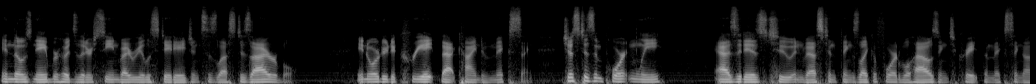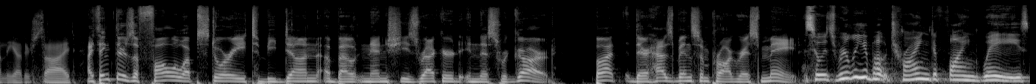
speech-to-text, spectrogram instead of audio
in those neighborhoods that are seen by real estate agents as less desirable in order to create that kind of mixing. Just as importantly, as it is to invest in things like affordable housing to create the mixing on the other side. I think there's a follow up story to be done about Nenshi's record in this regard but there has been some progress made. So it's really about trying to find ways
